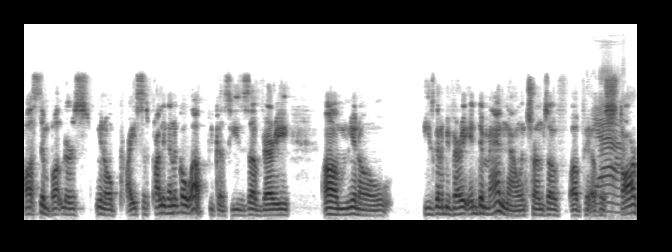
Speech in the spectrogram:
Austin Butler's, you know, price is probably going to go up because he's a very, um, you know, he's going to be very in demand now in terms of of, of his star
